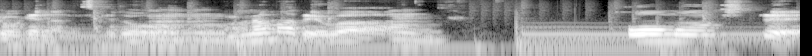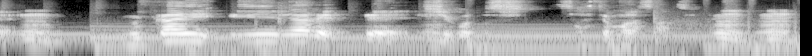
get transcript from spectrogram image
表現なんですけど、うんうん。今まではうん訪問してうん。迎え入れられて仕事し、させてもらってたんですよ。ね。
